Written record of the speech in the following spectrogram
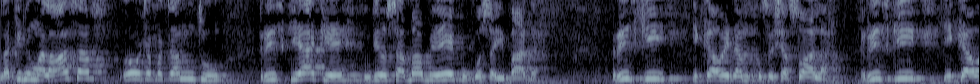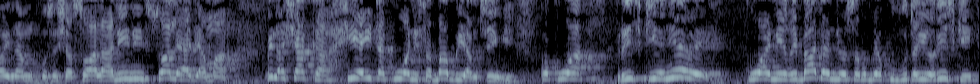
Lakini mala asaf wewe utapata mtu riski yake ndiyo sababu yeye kukosa ibada. Riski ikawa inamkosesha swala. Riski ikawa inamkosesha swala nini? Swala ya jamaa. Bila shaka hii itakuwa ni sababu ya msingi. Kwa kuwa riski yenyewe kuwa ni ibada ndiyo sababu ya kuvuta hiyo riski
